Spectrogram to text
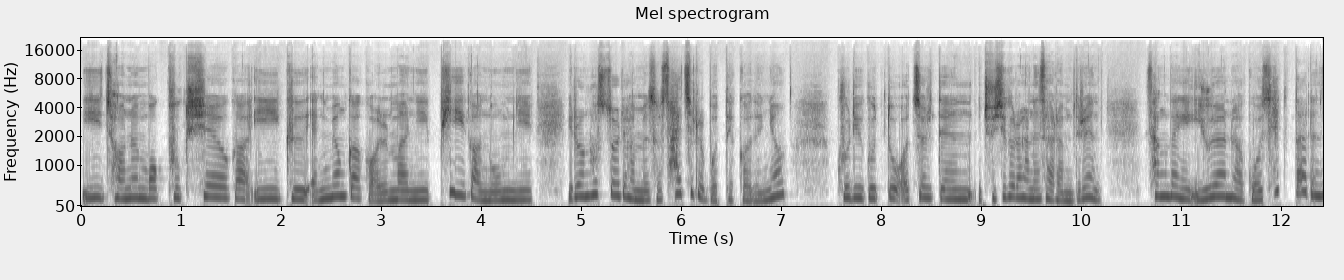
이 저는 뭐 북쉐어가 이 그 액면가가 얼마니, P가 높니, 이런 헛소리 하면서 사지를 못했거든요. 그리고 또 어쩔 땐 주식을 하는 사람들은 상당히 유연하고 색다른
